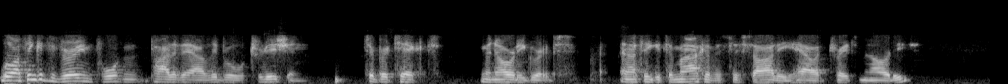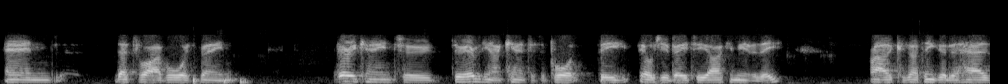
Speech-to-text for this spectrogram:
Well i think it's a very important part of our liberal tradition to protect minority groups. And I think it's a mark of a society how it treats minorities and that's why I've always been very keen to do everything I can to support the LGBTI community because uh, I think that it has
